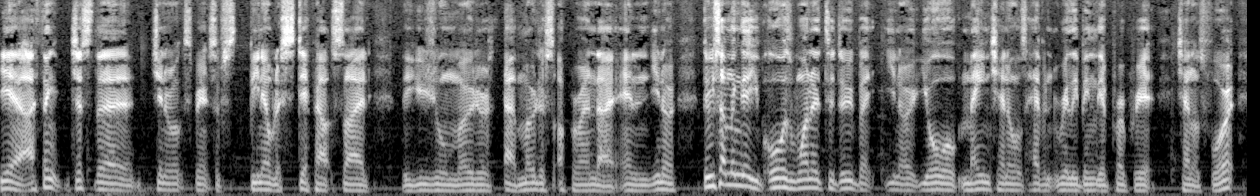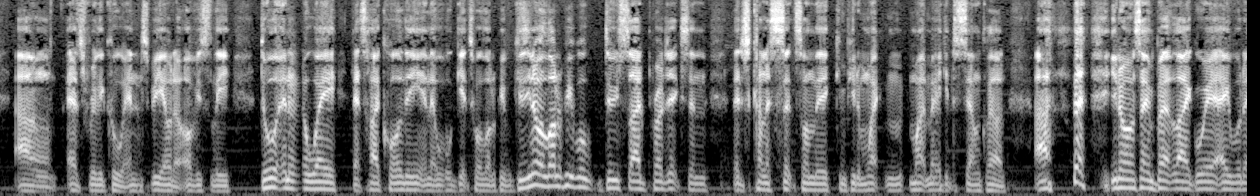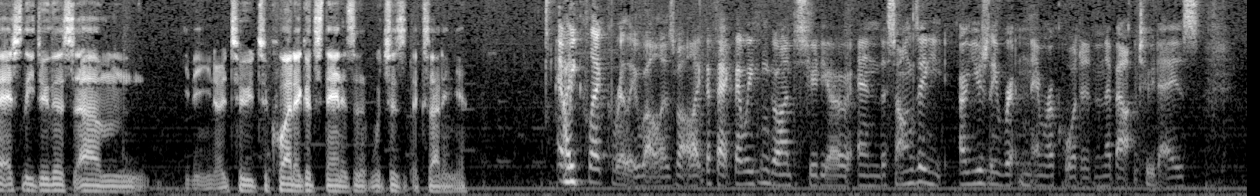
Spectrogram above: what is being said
Yeah, I think just the general experience of being able to step outside the usual modus, uh, modus operandi and, you know, do something that you've always wanted to do, but, you know, your main channels haven't really been the appropriate channels for it. Um, that's really cool. And to be able to obviously do it in a way that's high quality and that will get to a lot of people. Because, you know, a lot of people do side projects and that just kind of sits on their computer, might, might make it to SoundCloud. Uh, you know what I'm saying? But like we're able to actually do this, um, you know, to, to quite a good standard, which is exciting. Yeah. And we click really well as well. Like the fact that we can go into studio and the songs are, are usually written and recorded in about two days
